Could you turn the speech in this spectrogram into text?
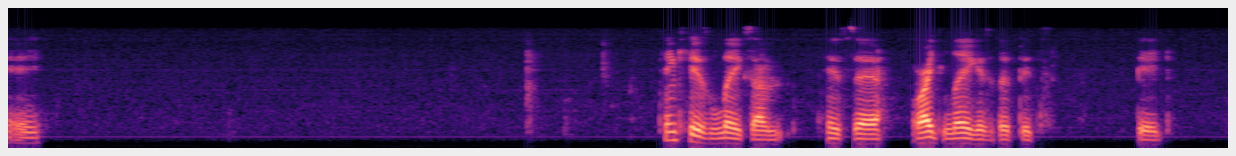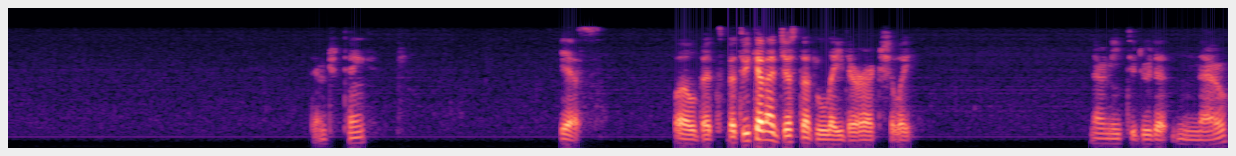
Okay. I think his legs are his uh, right leg is a little bit big. Don't you think? Yes, a little bit, but we can adjust that later actually. No need to do that now.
